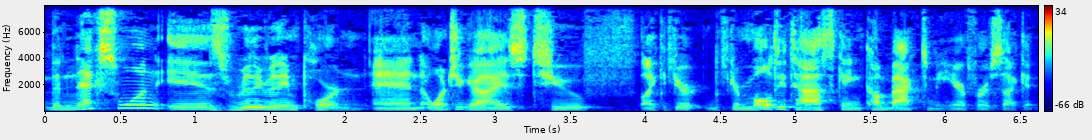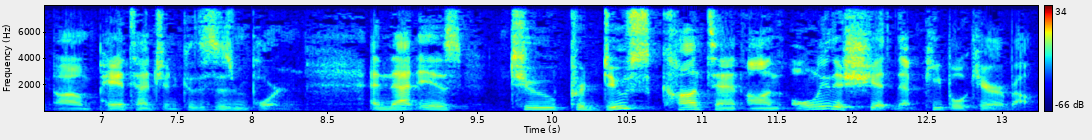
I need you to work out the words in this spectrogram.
the next one is really, really important, and I want you guys to like if you're if you're multitasking, come back to me here for a second. Um, pay attention because this is important, and that is to produce content on only the shit that people care about.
